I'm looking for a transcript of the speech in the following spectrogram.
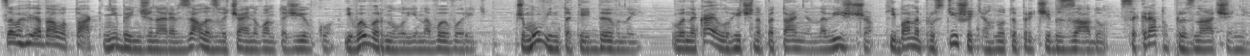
Це виглядало так, ніби інженери взяли звичайну вантажівку і вивернули її на виворіть. Чому він такий дивний? Виникає логічне питання, навіщо? Хіба не простіше тягнути причіп ззаду? Секрет у призначенні.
